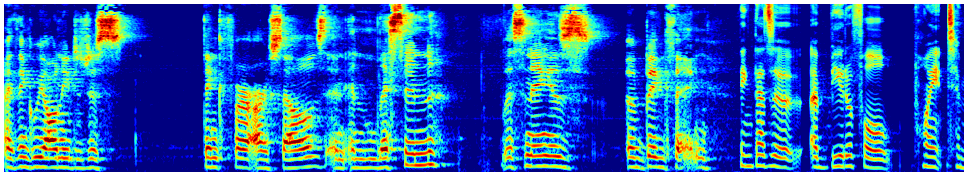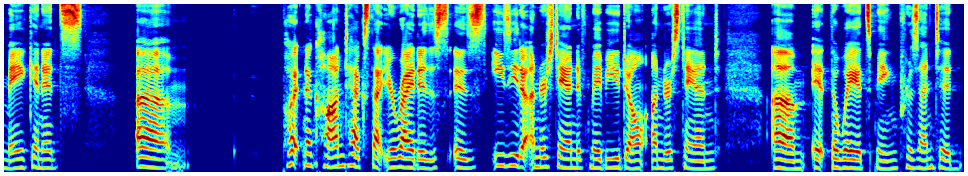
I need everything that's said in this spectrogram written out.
I think we all need to just think for ourselves and, and listen. Listening is a big thing. I think that's a, a beautiful point to make and it's um put in a context that you're right is is easy to understand if maybe you don't understand um, it the way it's being presented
